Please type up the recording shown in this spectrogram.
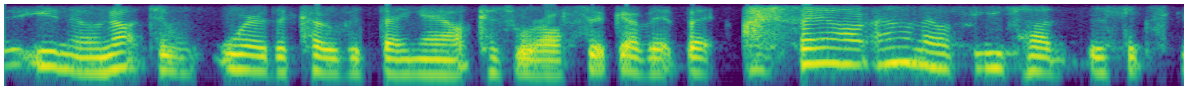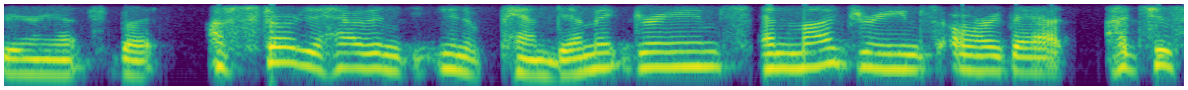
you know, not to wear the COVID thing out because we're all sick of it. But I found I don't know if you've had this experience, but I've started having you know pandemic dreams, and my dreams are that I just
